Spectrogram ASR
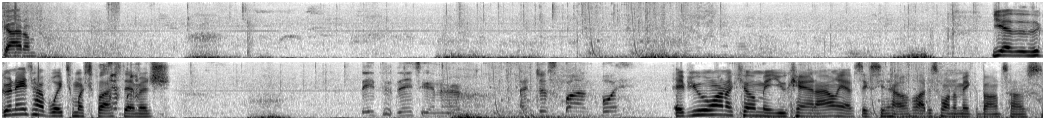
Got him. Yeah, the, the grenades have way too much splash damage. They do. They need to get nerfed. I just spawned, boy. If you want to kill me, you can. I only have 16 health. I just want to make a bounce house.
